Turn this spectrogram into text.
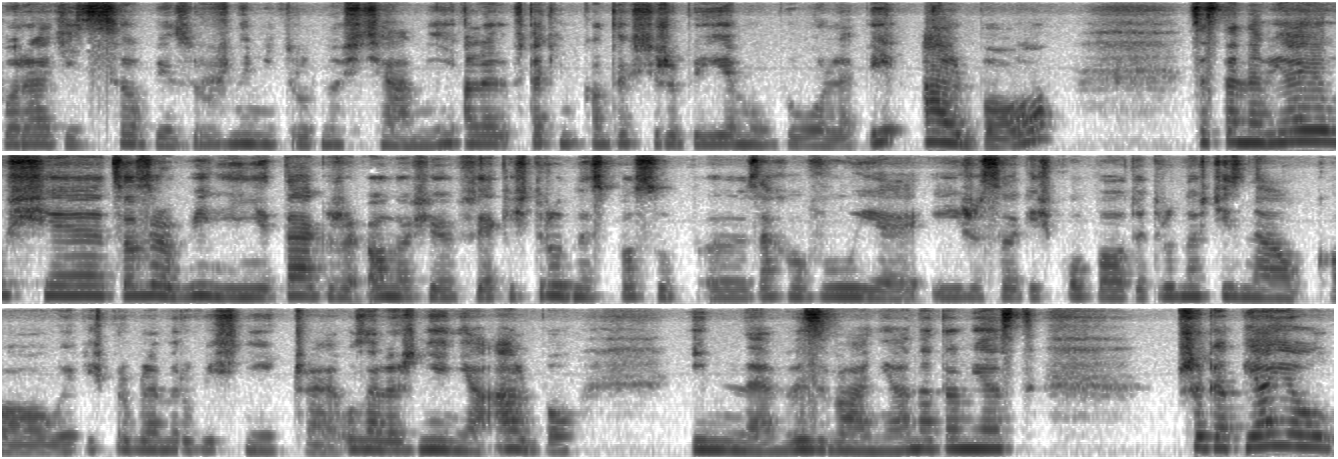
poradzić sobie z różnymi trudnościami, ale w takim kontekście, żeby jemu było lepiej, albo zastanawiają się, co zrobili nie tak, że ono się w jakiś trudny sposób y, zachowuje i że są jakieś kłopoty, trudności z nauką, jakieś problemy rówieśnicze, uzależnienia albo inne wyzwania. Natomiast przegapiają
